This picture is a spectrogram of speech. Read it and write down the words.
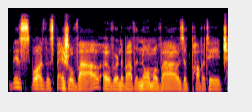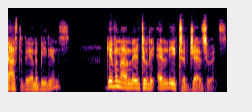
This was the special vow over and above the normal vows of poverty, chastity, and obedience, given only to the elite of Jesuits,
